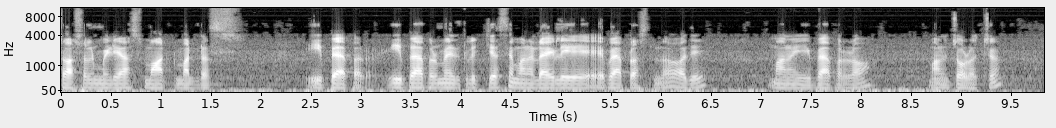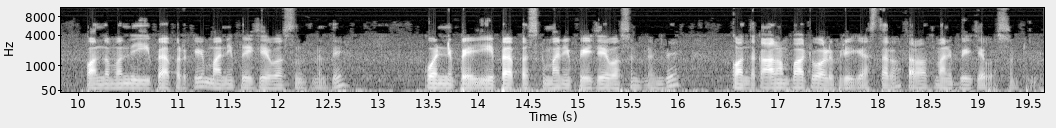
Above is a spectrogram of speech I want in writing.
social media smart మడ్రస్ ఈ పేపర్ ఈ పేపర్ మీద క్లిక్ చేస్తే మన డైలీ ఏ పేపర్ వస్తుందో అది మనం ఈ పేపర్లో మనం చూడవచ్చు కొంతమంది ఈ పేపర్కి మనీ పే చేయవలసి ఉంటుంది కొన్ని పే ఈ పేపర్స్కి మనీ పే చేయవలసి ఉంటుంది కొంతకాలం పాటు వాళ్ళు ఫ్రీగా ఇస్తారు తర్వాత మనీ పే చేయవలసి ఉంటుంది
